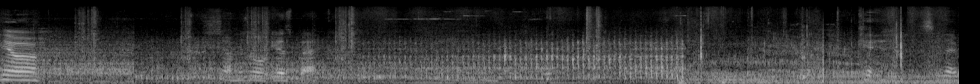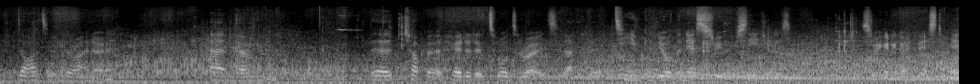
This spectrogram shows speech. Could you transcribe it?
Yeah. Shove his little ears back. Okay, so they've darted the rhino and um, the chopper herded it towards the road so that the team can do all the necessary procedures. So we're going to go investigate.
